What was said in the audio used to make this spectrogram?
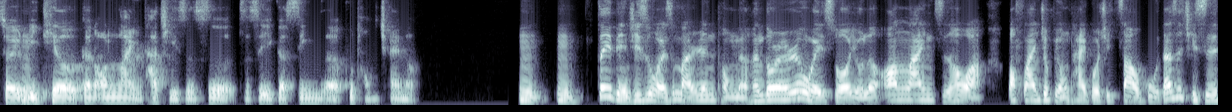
所以 retail 跟 online 它其实是只是一个新的不同 channel。嗯嗯，这一点其实我也是蛮认同的。很多人认为说，有了 online 之后啊，offline 就不用太过去照顾。但是其实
